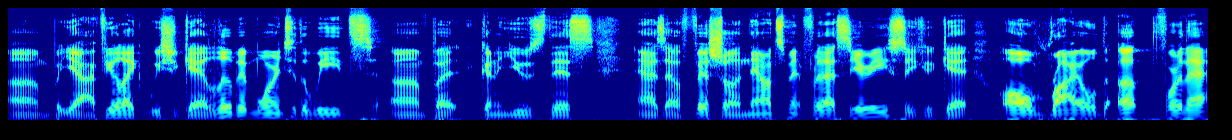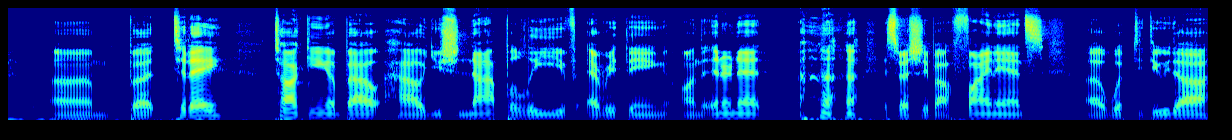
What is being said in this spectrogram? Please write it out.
Um, but yeah, I feel like we should get a little bit more into the weeds. Um, but gonna use this as an official announcement for that series, so you could get all riled up for that. Um, but today, talking about how you should not believe everything on the internet, especially about finance, uh, whip de doo dah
